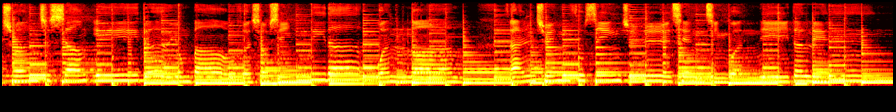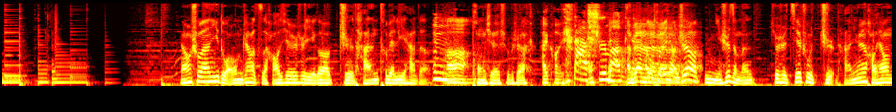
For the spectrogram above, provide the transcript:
些春只像一个拥抱和手心里的温暖，在人群苏醒之前，亲吻你的脸。然后后说完一朵，我们知道子豪其实是一个指弹特别厉害的嗯啊同学，是不是？还可以。大师嘛，啊别别我特别别想知道你是怎么就是接触指弹，因为好像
